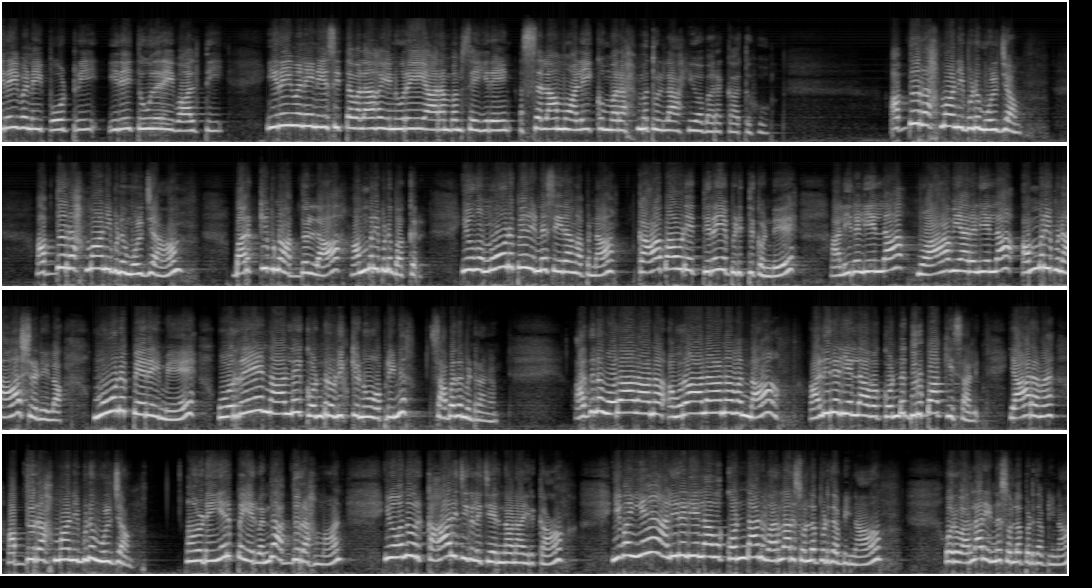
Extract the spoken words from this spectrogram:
இறைவனை போற்றி இறை தூதரை வாழ்த்தி இறைவனை நேசித்தவளாக என் உரையை ஆரம்பம் செய்கிறேன். அஸ்ஸலாமு அலைக்கும் வரஹமத்துல்லாஹி வபரகாத்துஹு. அப்துல் ரஹ்மான் இபுனு முல்ஜாம். அப்துல் ரஹ்மான் இபுனு முல்ஜாம் பர்கிபுனு அப்துல்லா அம்ரிபுனு பக்கர் இவங்க மூணு பேர் என்ன செய்யறாங்க அப்படின்னா காபாவுடைய திரையை பிடித்து கொண்டு அலிர் அலி அல்லா முஆவியார் அலி அல்லா அம்ர் ஆஷர் அலி அல்லா மூணு பேரையுமே ஒரே நாள்ல கொன்றொழிக்கணும் அப்படின்னு சபதமிடுறாங்க. அதுல ஒரு ஆளான ஒரு ஆளானவன் தான் அலிரலி அல்லாவை கொண்ட துர்பாக்கியசாலி. யார் அவன்? அப்துல் ரஹ்மான் இப்னு முல்ஜாம். அவனுடைய இயற்பெயர் வந்து அப்துல் ரஹ்மான் இவன் வந்து ஒரு காரிஜிகளை சேர்ந்தவனா இருக்கான். இவன் ஏன் அலிரலி அல்லாவை கொண்டான்னு வரலாறு சொல்லப்படுது அப்படின்னா ஒரு வரலாறு என்ன சொல்லப்படுது அப்படின்னா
